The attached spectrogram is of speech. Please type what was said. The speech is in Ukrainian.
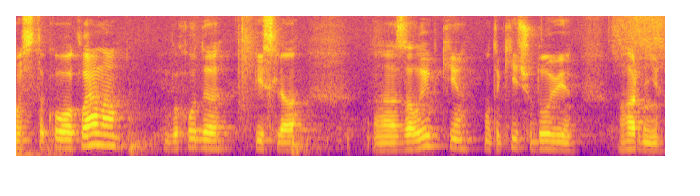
ось такого клена виходить після е, заливки отакі чудові гарні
